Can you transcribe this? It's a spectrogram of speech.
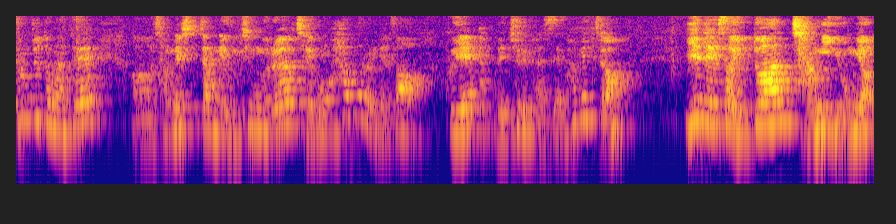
상주동한테 어, 장례식장 내 음식물을 제공함으로 인해서 그의 매출이 발생하겠죠. 이에 대해서 이 또한 장이 용역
